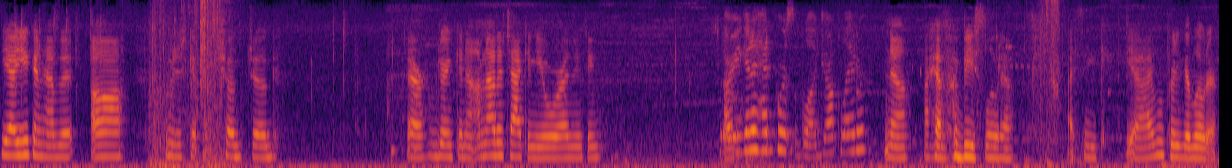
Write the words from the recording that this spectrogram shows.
Yeah, you can have it. Uh, let me just get my chug jug. There, I'm drinking it. I'm not attacking you or anything. So, Are you gonna head for the blood drop later? no, I have a beast loadout. I think. Yeah, I have a pretty good loadout.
